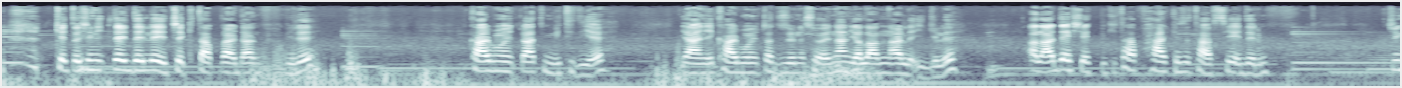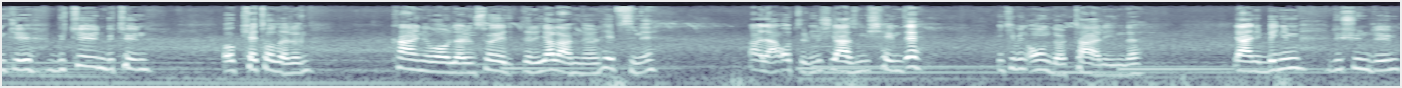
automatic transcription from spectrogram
ketojenikleri deli edecek kitaplardan biri karbonhidrat miti diye. Yani karbonhidrat üzerine söylenen yalanlarla ilgili. Allah dehşet bir kitap. Herkese tavsiye ederim. Çünkü bütün bütün o ketoların, karnivorların söyledikleri yalanların hepsini adam oturmuş yazmış hem de 2014 tarihinde. Yani benim düşündüğüm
